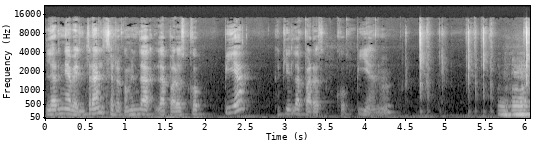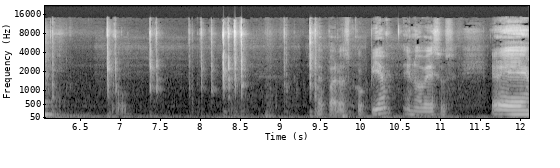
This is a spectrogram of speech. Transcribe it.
La hernia ventral se recomienda la paroscopía. Aquí es la paroscopía, ¿no? La paroscopía en obesos. Eh,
